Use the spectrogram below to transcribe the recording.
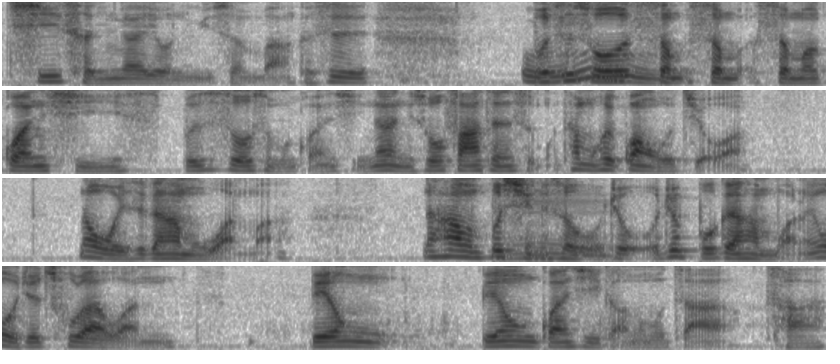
七成应该有女生吧，可是。不是说什么什么什么关系，不是说什么关系。那你说发生什么？他们会灌我酒啊，那我也是跟他们玩嘛。那他们不行的时候，我就我就不跟他们玩了，因为我觉得出来玩不用不用关系搞那么杂差。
